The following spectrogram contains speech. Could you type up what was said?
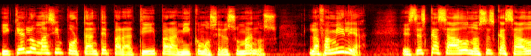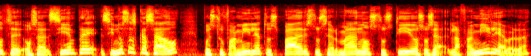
¿Y qué es lo más importante para ti y para mí como seres humanos? La familia estés casado, no estés casado, o sea, siempre, si no estás casado, pues tu familia, tus padres, tus hermanos, tus tíos, o sea, la familia, ¿verdad?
